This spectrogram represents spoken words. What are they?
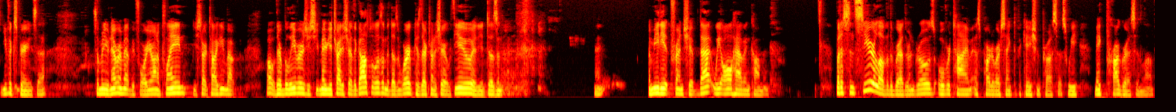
You've experienced that. Somebody you've never met before. You're on a plane, you start talking about, oh, they're believers. You see, maybe you try to share the gospel with them, it doesn't work because they're trying to share it with you, and it doesn't. Right? Immediate friendship, that we all have in common. But a sincere love of the brethren grows over time as part of our sanctification process. We make progress in love.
